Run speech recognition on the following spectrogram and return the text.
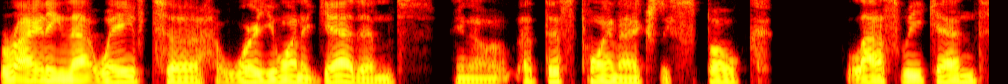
riding that wave to where you want to get. And, you know, at this point I actually spoke last weekend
